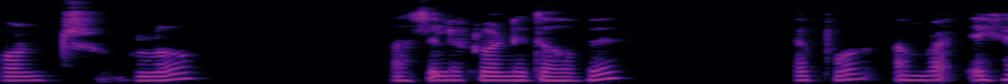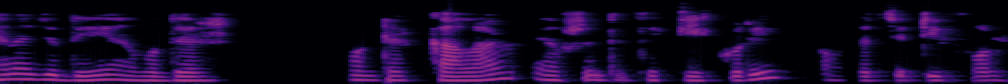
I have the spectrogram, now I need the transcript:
ফন্টগুলো সিলেক্ট করে নিতে হবে। এরপর আমরা এখানে যদি আমাদের ফন্টের কালার অপশনটিতে ক্লিক করি, আমাদের যে ডিফল্ট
